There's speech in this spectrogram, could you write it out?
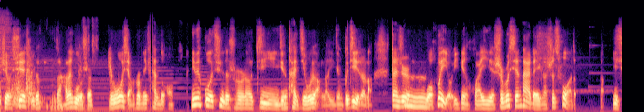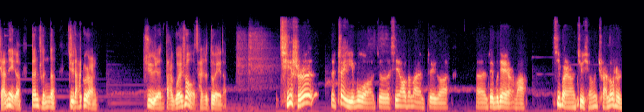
是有些许的复杂的故事？只不过我小时候没看懂，因为过去的时候的记忆已经太久远了，已经不记着了。但是嗯我会有一定怀疑，是不是现在这个是错的？以前那个单纯的巨大个儿巨人打怪兽才是对的。其实这一部就是新奥特曼这个，呃，这部电影嘛，基本上剧情全都是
